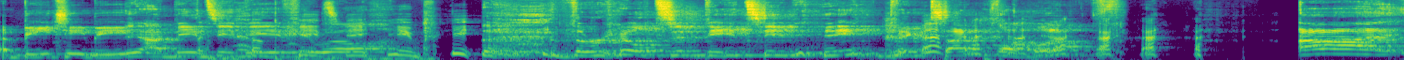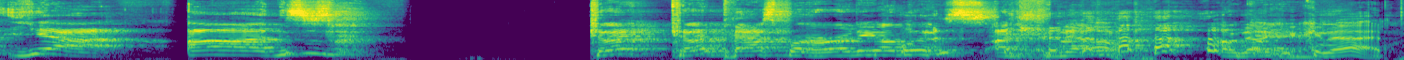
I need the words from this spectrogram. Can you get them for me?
A BTB. yeah, BTB, if you will. The real to BTB, big tuck blowout. Uh, yeah. Uh, this is. Can I can I pass priority on this? I, no. No, you cannot.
